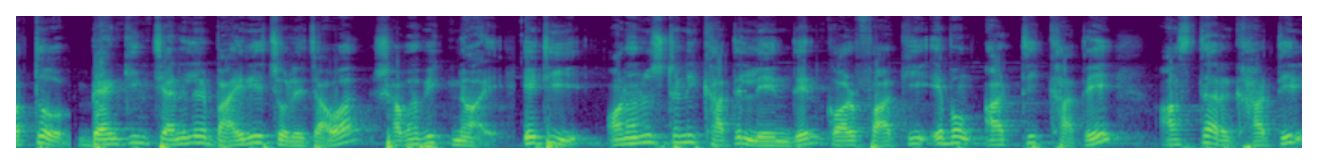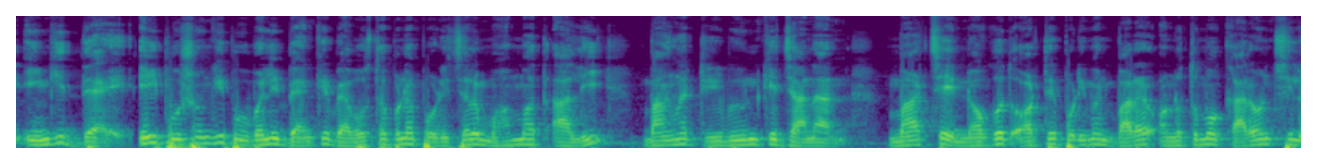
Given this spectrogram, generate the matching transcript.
অর্থ ব্যাংকিং চ্যানেলের বাইরে চলে যাওয়া স্বাভাবিক নয়। এটি অনানুষ্ঠানিক খাতে লেনদেন, কর ফাঁকি এবং আর্থিক খাতে আস্থার ঘাটতির ইঙ্গিত দেয়। এই প্রসঙ্গে পূবালী ব্যাংকের ব্যবস্থাপনা পরিচালক মোহাম্মদ আলী বাংলা ট্রিবিউনকে জানান, মার্চে নগদ অর্থের পরিমাণ বাড়ার অন্যতম কারণ ছিল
